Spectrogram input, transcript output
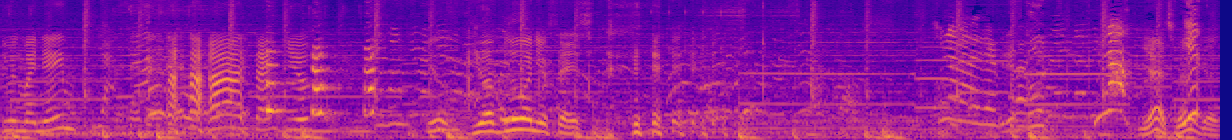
Doing my name? Yeah. Thank you. You, you have blue on your face. it is good. No. Yeah, it's really it's good.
